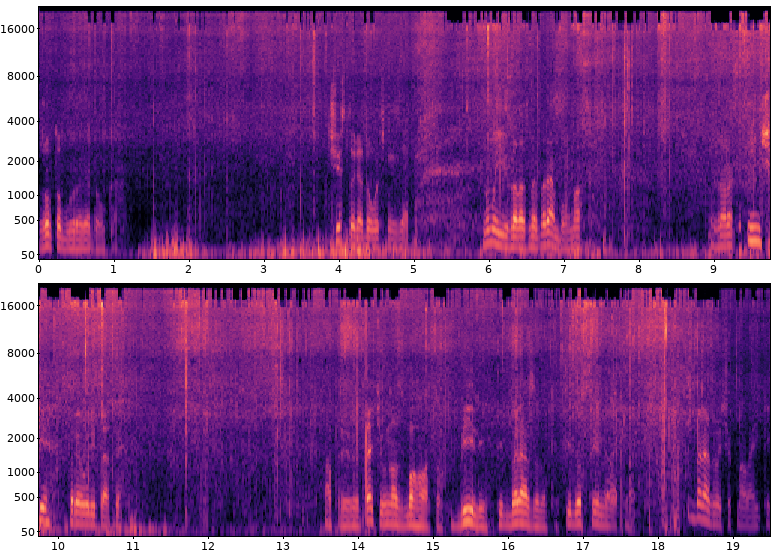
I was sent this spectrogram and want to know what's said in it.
Жовто-бура рядовка. Чисто рядовочний запах. Ну ми їх зараз не беремо, бо у нас зараз інші пріоритети. А пріоритетів у нас багато. Білі, підберезовики, підосиновики. Підберезовичок маленький.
